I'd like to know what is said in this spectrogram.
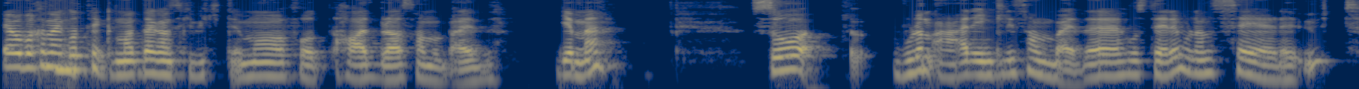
Ja, og da kan jeg godt tenke meg at det er ganske viktig med å få, ha et bra samarbeid hjemme. Så hvordan er egentlig samarbeidet hos dere? Hvordan ser det ut?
